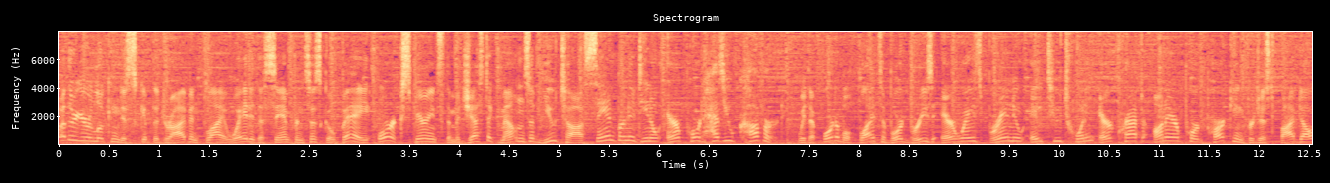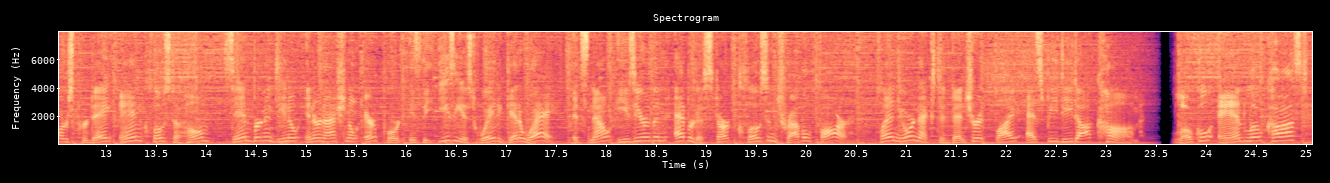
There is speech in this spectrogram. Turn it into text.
Whether you're looking to skip the drive and fly away to the San Francisco Bay or experience the majestic mountains of Utah, San Bernardino Airport has you covered. With affordable flights aboard Breeze Airways' brand new A220 aircraft on airport parking for just $5 per day and close to home, San Bernardino International Airport is the easiest way to get away. It's now easier than ever to start close and travel far. Plan your next adventure at flysbd.com. Local and low cost?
